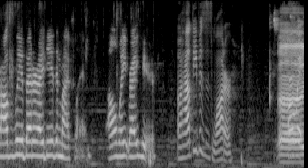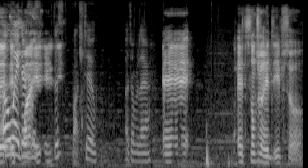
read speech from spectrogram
Probably a better idea than my plan. I'll wait right here. Oh, how deep is this water? Uh, oh wait, oh wait, there's this, it- it- this spot too. That's over there. Eh, it's not very deep, so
